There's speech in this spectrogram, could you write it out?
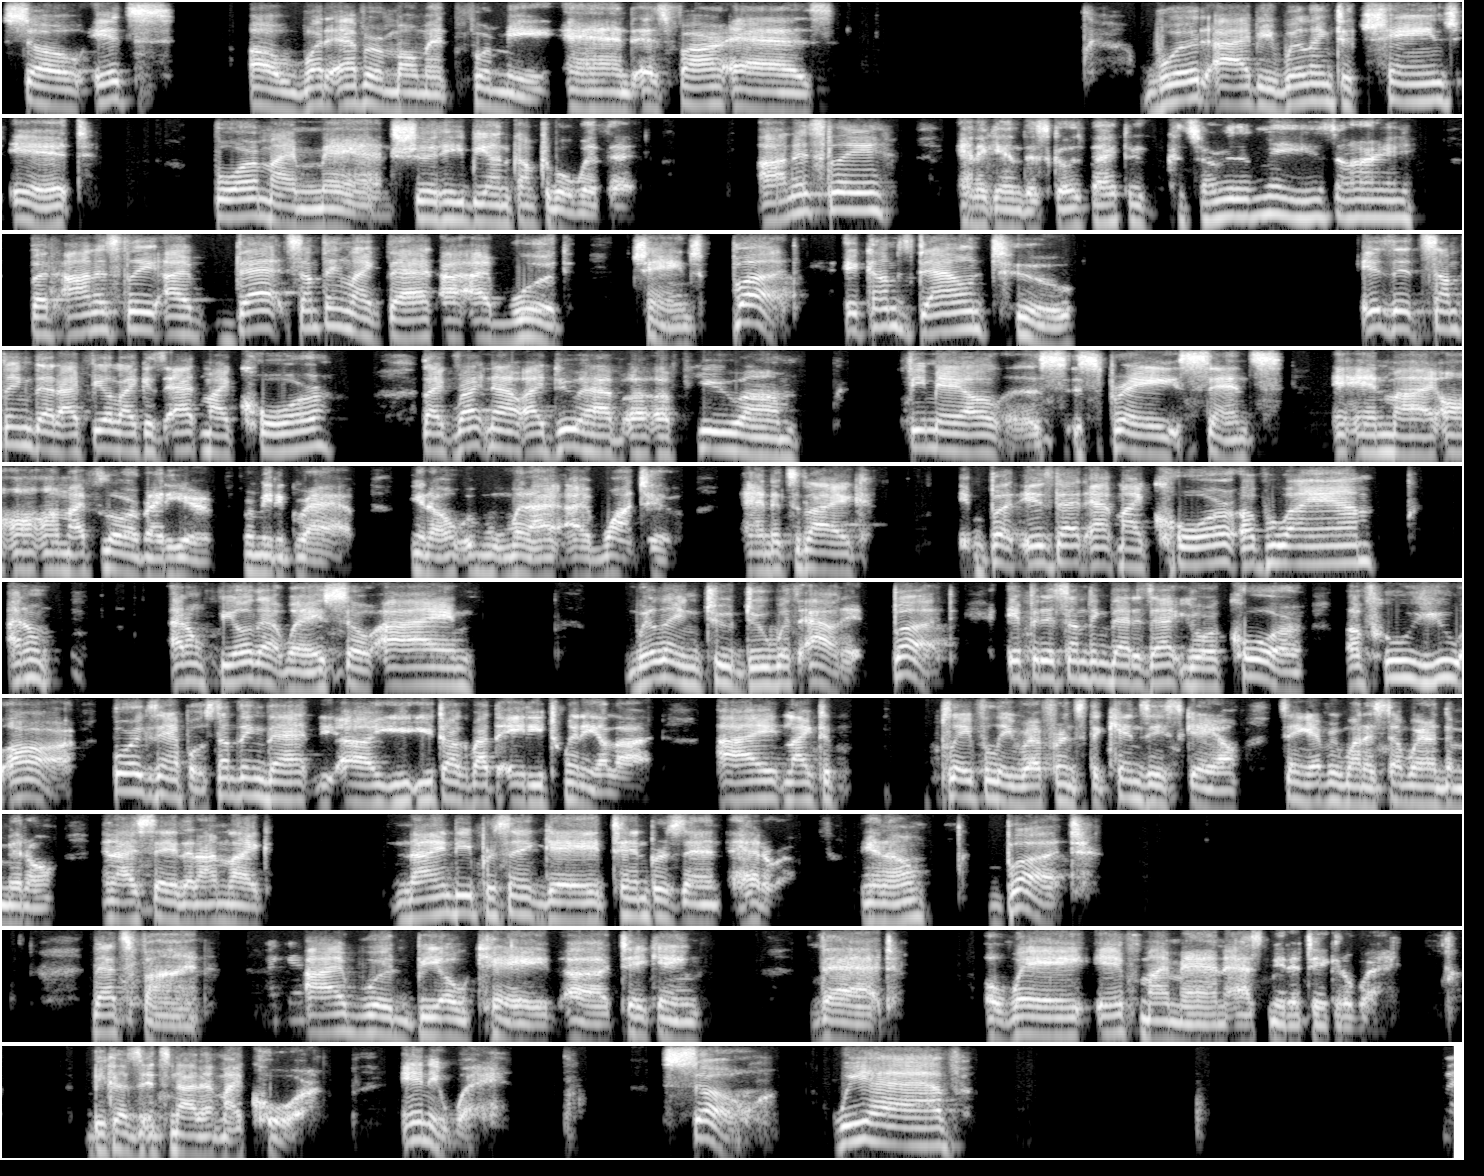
So it's a whatever moment for me. And as far as would I be willing to change it for my man should he be uncomfortable with it. Honestly, and again, this goes back to conservative me, sorry. But honestly, I that something like that I, I would change. But it comes down to is it something that I feel like is at my core? Like right now, I do have a, a few um, female uh, spray scents in my on, on my floor right here for me to grab you know when i i want to and it's like but is that at my core of who I am? I don't I don't feel that way, so I'm willing to do without it. But if it is something that is at your core of who you are, for example, something that uh, you, you talk about the 80 20 a lot. I like to playfully reference the Kinsey scale, saying everyone is somewhere in the middle. And I say that I'm like 90% gay, 10% hetero, you know? But that's fine. I would be okay uh, taking that away if my man asked me to take it away because it's not at my core. Anyway, so we have.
